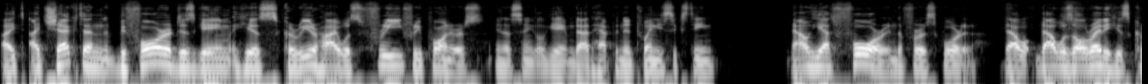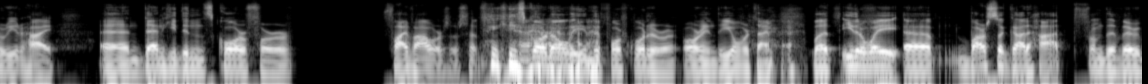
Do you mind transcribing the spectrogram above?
I, I checked, and before this game, his career high was three three pointers in a single game. That happened in 2016. Now he had four in the first quarter. That that was already his career high, and then he didn't score for five hours or something. he scored only in the fourth quarter or, or, in the overtime. But either way, uh, Barca got hot from the very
